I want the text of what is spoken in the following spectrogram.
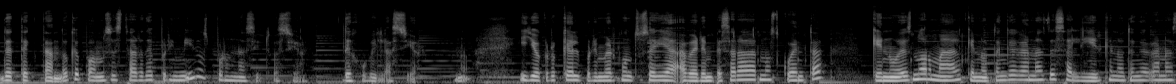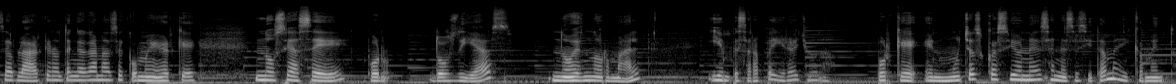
detectando que podemos estar deprimidos por una situación de jubilación. ¿no? Y yo creo que el primer punto sería, a ver, empezar a darnos cuenta que no es normal, que no tenga ganas de salir, que no tenga ganas de hablar, que no tenga ganas de comer, que no se hace por dos días, no es normal, y empezar a pedir ayuda, porque en muchas ocasiones se necesita medicamento,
